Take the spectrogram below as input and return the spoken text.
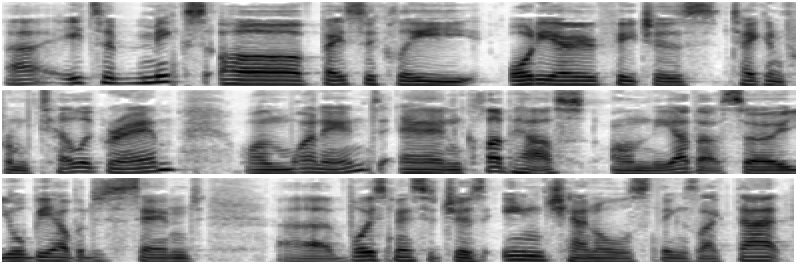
Uh, it's a mix of basically audio features taken from Telegram on one end and Clubhouse on the other. So you'll be able to send uh, voice messages in channels, things like that,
